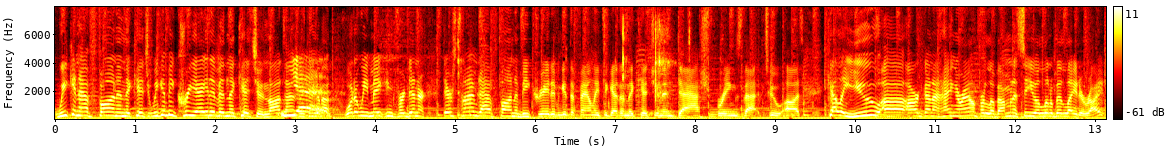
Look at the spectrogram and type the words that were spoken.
we can have fun in the kitchen. We can be creative in the kitchen. A lot of times yes. we think about what are we making for dinner. There's time to have fun and be creative and get the family together in the kitchen, and Dash brings that to us. Kelly, you uh, are gonna hang around for a little bit. I'm gonna see you a little bit later, right?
